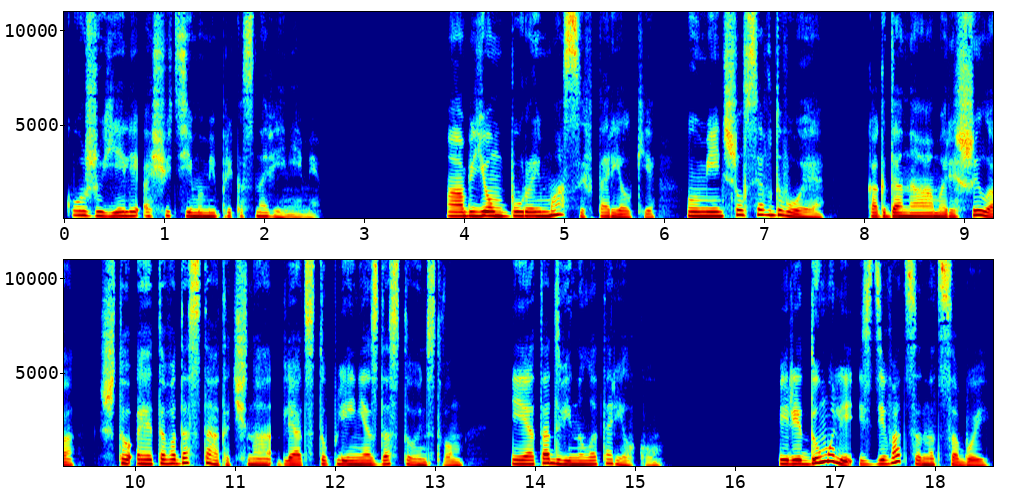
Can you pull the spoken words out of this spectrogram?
кожу еле ощутимыми прикосновениями. Объем бурой массы в тарелке уменьшился вдвое, когда Наама решила, что этого достаточно для отступления с достоинством, и отодвинула тарелку. Передумали издеваться над собой?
